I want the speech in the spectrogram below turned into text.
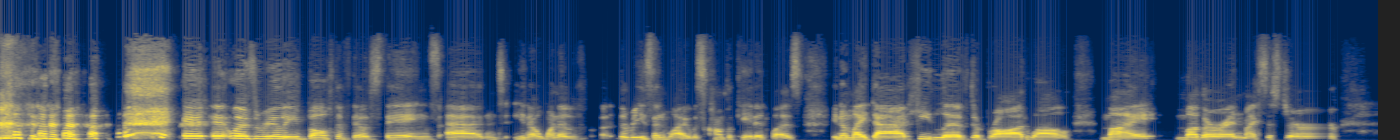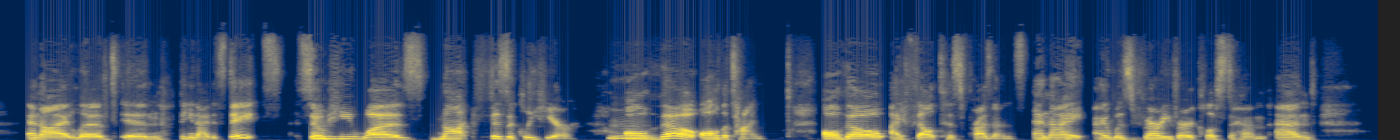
it, it was really both of those things and you know one of uh, the reason why it was complicated was you know my dad he lived abroad while my mother and my sister and i lived in the united states so mm. he was not physically here mm. although all the time although i felt his presence and i i was very very close to him and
